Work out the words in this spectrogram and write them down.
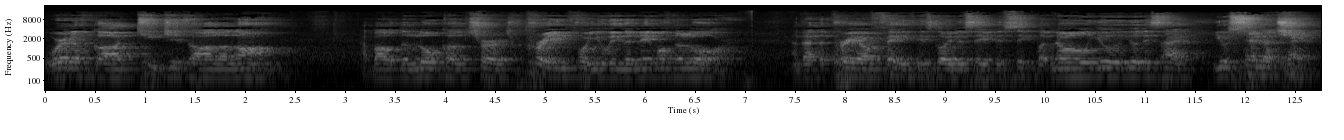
Word of God teaches all along about the local church praying for you in the name of the Lord. And that the prayer of faith is going to save the sick. But no, you, you decide, you send a check.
